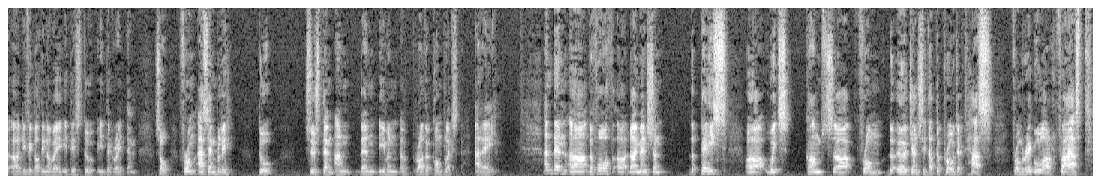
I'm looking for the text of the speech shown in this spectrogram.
uh, difficult in a way it is to integrate them. So from assembly to system and then even a rather complex array. And then uh, the fourth uh, dimension, the pace, uh, which comes uh, from the urgency that the project has from regular, fast,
